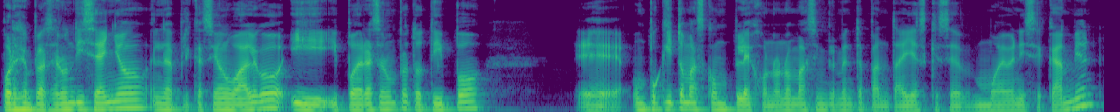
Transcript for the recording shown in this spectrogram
por ejemplo, hacer un diseño en la aplicación o algo y, y poder hacer un prototipo eh, un poquito más complejo, no nomás simplemente pantallas que se mueven y se cambian,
